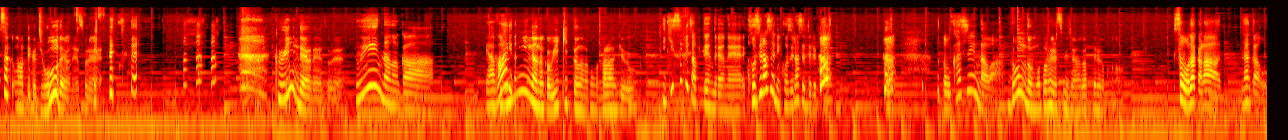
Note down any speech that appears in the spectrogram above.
様っていうか女王だよね それ。クイーンだよねそれ。ウィーンなのか。やクばいな。イーンなのかウィキッドなのか分からんけど。行き過ぎちゃってんだよね。こじらせにこじらせてるから。ち ょっとおかしいんだわ。どんどん求める数字上がってるのかな。そうだからなんかお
